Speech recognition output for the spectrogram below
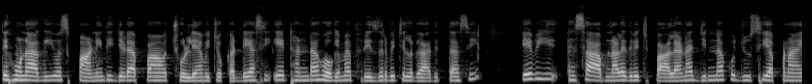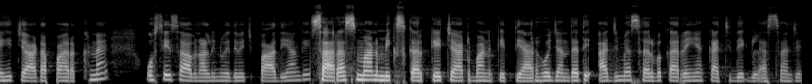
ਤੇ ਹੁਣ ਆ ਗਈ ਉਸ ਪਾਣੀ ਦੀ ਜਿਹੜਾ ਆਪਾਂ ਛੋਲਿਆਂ ਵਿੱਚੋਂ ਕੱਢਿਆ ਸੀ, ਇਹ ਠੰਡਾ ਹੋ ਗਿਆ, ਮੈਂ ਫ੍ਰੀਜ਼ਰ ਵਿੱਚ ਲਗਾ ਦਿੱਤਾ ਸੀ। ਇਹ ਵੀ ਹਿਸਾਬ ਨਾਲ ਇਹਦੇ ਵਿੱਚ ਪਾ ਲੈਣਾ, ਜਿੰਨਾ ਕੁ ਜੂਸੀ ਆਪਣਾ ਇਹ ਚਾਟ ਆਪਾਂ ਰੱਖਣਾ, ਉਸੇ ਹਿਸਾਬ ਨਾਲ ਇਹਨੂੰ ਇਹਦੇ ਵਿੱਚ ਪਾ ਦਿਆਂਗੇ। ਸਾਰਾ ਸਮਾਨ ਮਿਕਸ ਕਰਕੇ ਚਾਟ ਬਣ ਕੇ ਤਿਆਰ ਹੋ ਜਾਂਦਾ ਤੇ ਅੱਜ ਮੈਂ ਸਰਵ ਕਰ ਰਹੀ ਹਾਂ ਕੱਚ ਦੇ ਗਲਾਸਾਂ 'ਚ,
